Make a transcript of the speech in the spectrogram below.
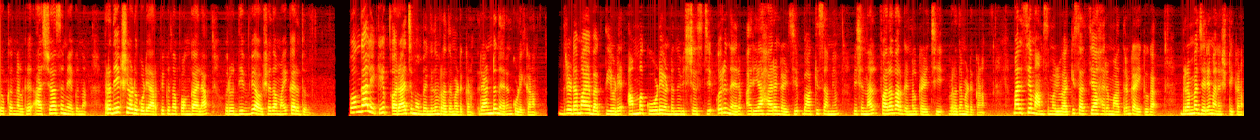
ദുഃഖങ്ങൾക്ക് ആശ്വാസമേകുന്ന പ്രതീക്ഷയോടുകൂടി അർപ്പിക്കുന്ന പൊങ്കാല ഒരു ദിവ്യ ഔഷധമായി കരുതുന്നു. പൊങ്കാലയ്ക്ക് ഒരാഴ്ച മുമ്പെങ്കിലും വ്രതമെടുക്കണം. രണ്ടു നേരം കുളിക്കണം. ദൃഢമായ ഭക്തിയോടെ അമ്മ കൂടെയുണ്ടെന്ന് വിശ്വസിച്ച് ഒരു നേരം അരിയാഹാരം കഴിച്ച് ബാക്കി സമയം വിശന്നാൽ ഫലവർഗങ്ങൾ കഴിച്ച് വ്രതമെടുക്കണം. മത്സ്യമാംസം ഒഴിവാക്കി സസ്യാഹാരം മാത്രം കഴിക്കുക. ബ്രഹ്മചര്യം അനുഷ്ഠിക്കണം.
